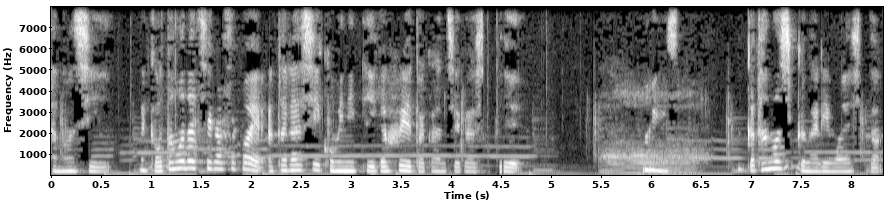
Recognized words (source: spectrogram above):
楽しい。なんかお友達がすごい新しいコミュニティが増えた感じがして、あなんか楽しくなりました。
